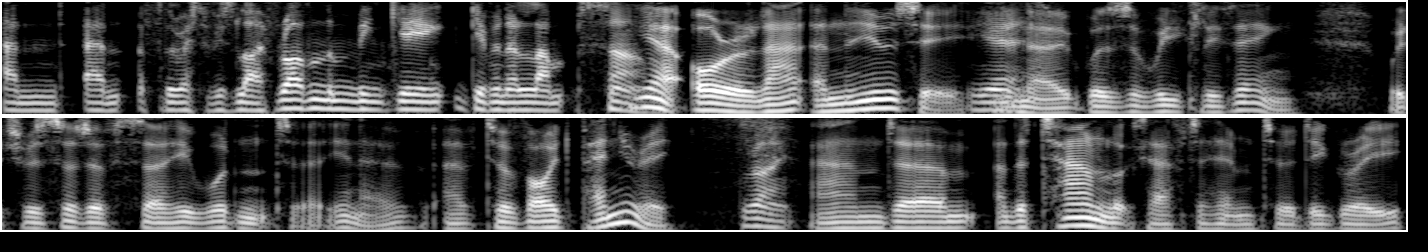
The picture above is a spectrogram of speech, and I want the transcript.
and and for the rest of his life, rather than being gi- given a lump sum. Yeah, or an annuity. Yes. You know, was a weekly thing, which was sort of so he wouldn't, uh, you know, have to avoid penury. Right. And, um, and the town looked after him to a degree.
